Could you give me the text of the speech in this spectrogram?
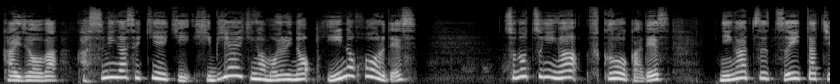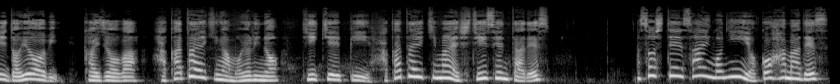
会場は霞ヶ関駅、日比谷駅が最寄りのイーノホールです。その次が福岡です。2月1日土曜日、会場は博多駅が最寄りの TKP 博多駅前シティセンターです。そして最後に横浜です。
